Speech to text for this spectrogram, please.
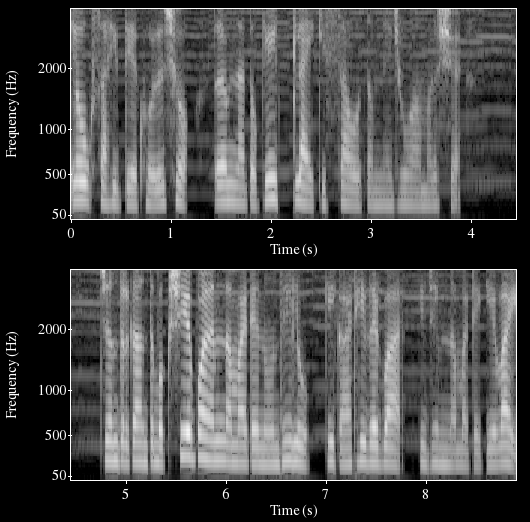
લોક સાહિત્ય ખોલશો, તો એમના તો કેટલાય કિસ્સાઓ તમને જોવા મળશે. ચંદ્રકાંત બક્ષીએ પણ એમના માટે નોંધેલું કે કાઠી દરબાર, કે જેમના માટે કહેવાય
